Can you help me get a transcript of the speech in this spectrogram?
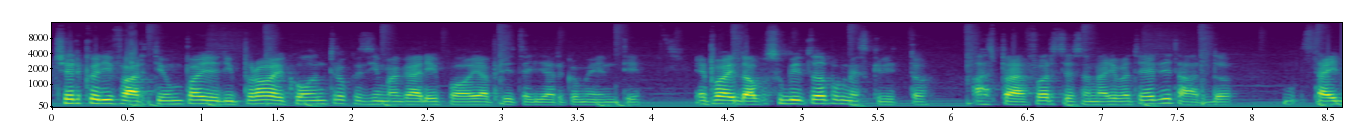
Cerco di farti un paio di pro e contro così magari poi aprite gli argomenti. E poi dopo, subito dopo mi ha scritto, aspetta, forse sono arrivato in ritardo, Stai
